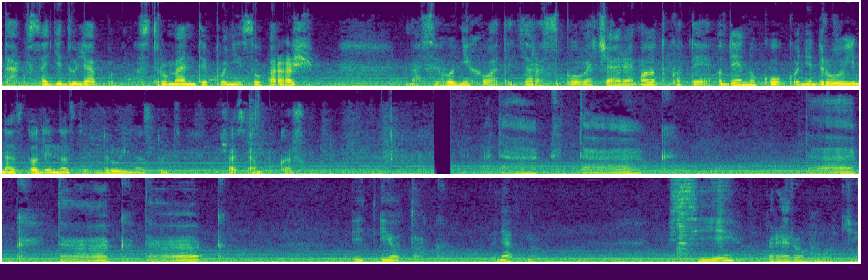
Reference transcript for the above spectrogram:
Так, все, дідуля інструменти поніс у гараж. На сьогодні хватить. Зараз повечеряємо. От коти. Один у коконі, другий нас, один на столі, другий на стулі. Зараз я вам покажу. Так, так. Так, так, так. І, і отак. Понятно? Всі при роботі.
